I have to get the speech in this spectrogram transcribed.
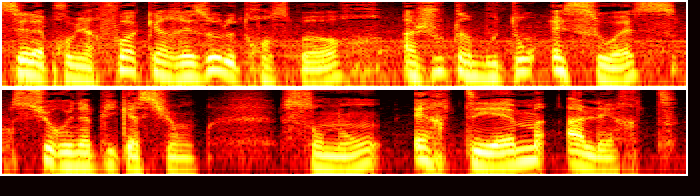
C'est la première fois qu'un réseau de transport ajoute un bouton SOS sur une application. Son nom, RTM Alerte.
